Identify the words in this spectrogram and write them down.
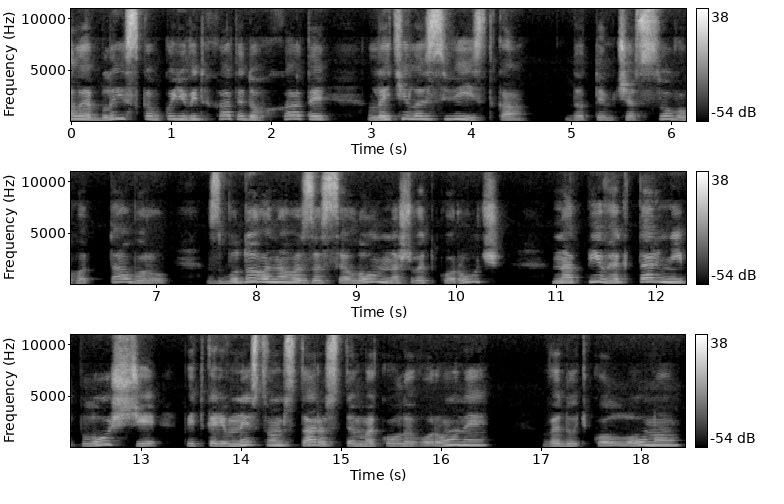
але блискавкою від хати до хати летіла звістка до тимчасового табору, збудованого за селом на швидкоруч, на півгектарній площі під керівництвом старости Миколи Ворони ведуть колону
